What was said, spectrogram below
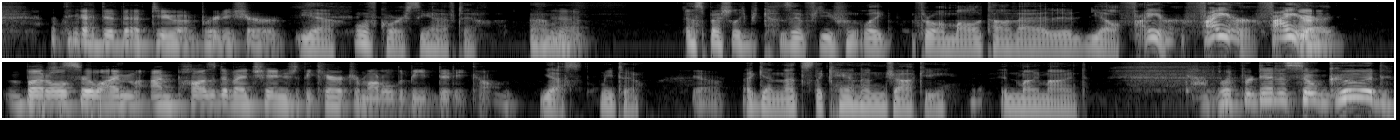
I think I did that too. I'm pretty sure. yeah, well, of course you have to. Um, yeah. Especially because if you like throw a Molotov at it, it'd yell fire, fire, fire. Yeah. But Which is- also, I'm I'm positive I changed the character model to be Diddy Kong. Yes, me too. Yeah. Again, that's the canon jockey in my mind. God, Left 4 Dead is so good.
